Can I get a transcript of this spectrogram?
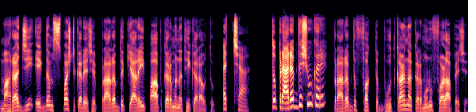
મહારાજજી એકદમ સ્પષ્ટ કરે છે પ્રારબ્ધ ક્યારેય પાપ કર્મ નથી કરાવતું. અચ્છા. તો પ્રારબ્ધ શું કરે? પ્રારબ્ધ ફક્ત ભૂતકાળના કર્મોનું ફળ આપે છે.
